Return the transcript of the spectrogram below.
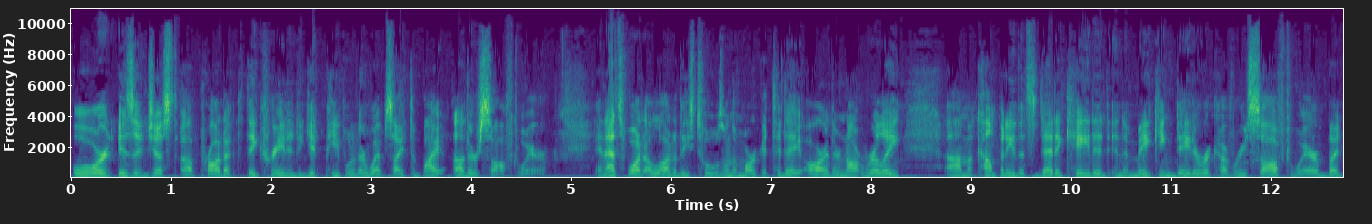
or is it just a product they created to get people to their website to buy other software? And that's what a lot of these tools on the market today are. They're not really um, a company that's dedicated into making data recovery software, but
